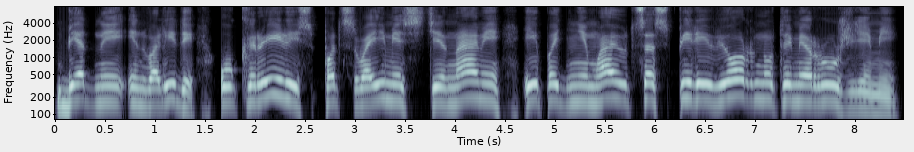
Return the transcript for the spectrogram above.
Бедные инвалиды укрылись под своими стенами и поднимаются с перевернутыми ружьями.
